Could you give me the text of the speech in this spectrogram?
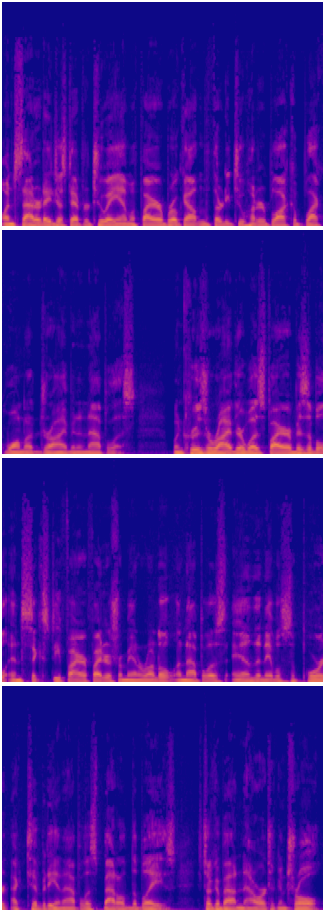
On Saturday, just after 2 a.m., a fire broke out in the 3200 block of Black Walnut Drive in Annapolis. When crews arrived, there was fire visible, and 60 firefighters from Anne Arundel, Annapolis, and the Naval Support Activity Annapolis battled the blaze. It took about an hour to control.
